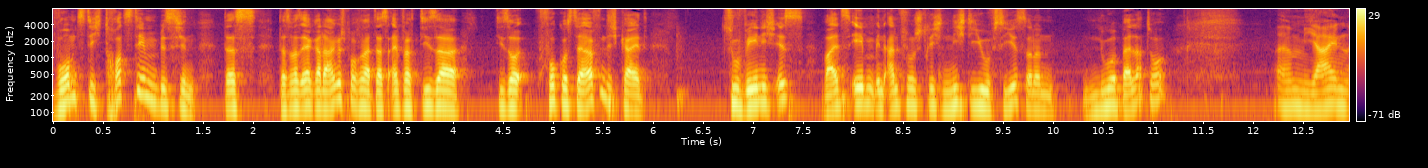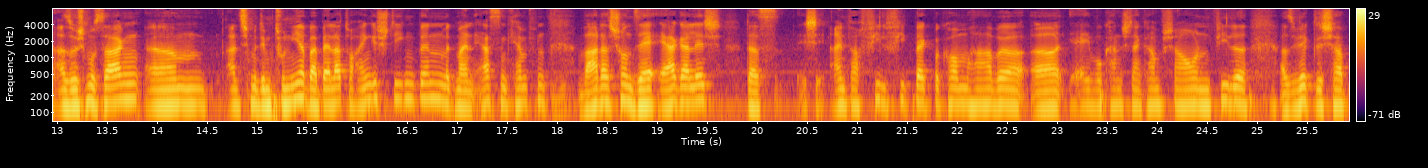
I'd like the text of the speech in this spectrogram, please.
Wurmt es dich trotzdem ein bisschen, dass das, was er gerade angesprochen hat, dass einfach dieser, dieser Fokus der Öffentlichkeit zu wenig ist, weil es eben in Anführungsstrichen nicht die UFC ist, sondern nur Bellator? Ähm, jein, also ich muss sagen, ähm, als ich mit dem Turnier bei Bellator eingestiegen bin, mit meinen ersten Kämpfen, war das schon sehr ärgerlich, dass ich einfach viel Feedback bekommen habe, äh, ey, wo kann ich deinen Kampf schauen? Viele, also wirklich, ich habe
